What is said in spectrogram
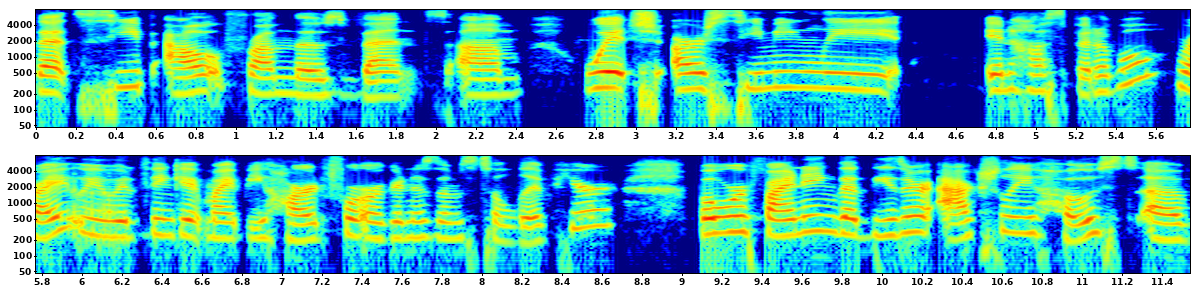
that seep out from those vents, um, which are seemingly inhospitable, right? We would think it might be hard for organisms to live here, but we're finding that these are actually hosts of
